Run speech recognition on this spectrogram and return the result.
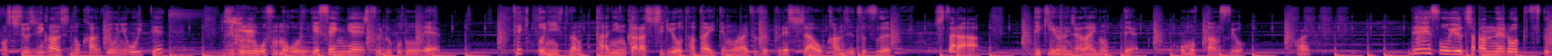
その囚人監視の環境において、自分をその置いて宣言することで、適度になんか他人から尻を叩いてもらいつつ、プレッシャーを感じつつ、したらできるんじゃないのって思ったんですよ。はい。で、そういうチャンネルを作っ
